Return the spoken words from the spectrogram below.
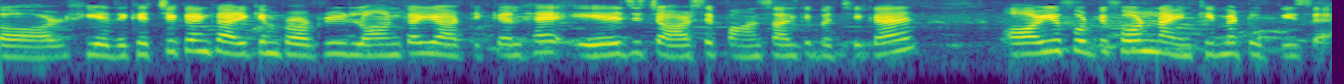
गॉड ये देखिए चिकन कारी की एम्ब्रॉयडरी लॉन का ये आर्टिकल है। एज चार से पाँच साल के बच्चे का है। और ये फोर्टी फोर नाइन्टी में टू पीस है।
